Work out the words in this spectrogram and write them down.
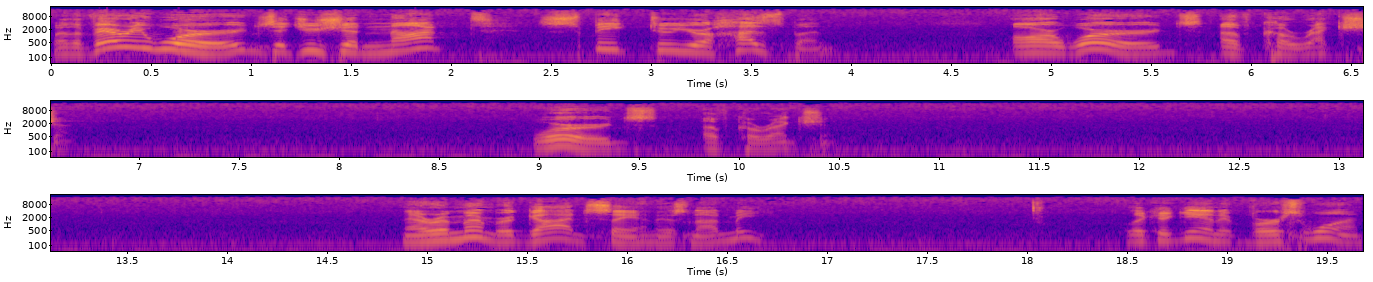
Well, the very words that you should not speak to your husband are words of correction. Words of correction. Now remember, God's saying this, not me. Look again at verse 1.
